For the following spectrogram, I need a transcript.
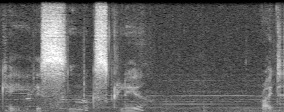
Okay, this looks clear. Right?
